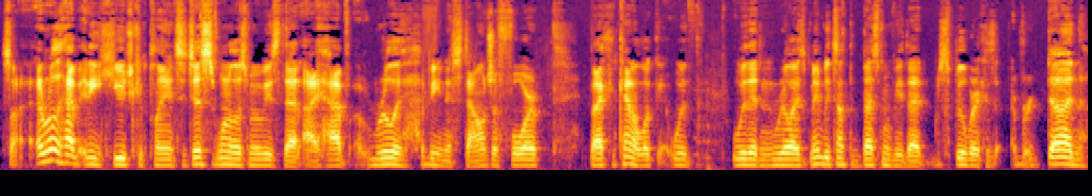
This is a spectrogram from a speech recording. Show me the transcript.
So I don't really have any huge complaints. It's just one of those movies that I have really heavy nostalgia for, but I can kind of look at with with it and realize maybe it's not the best movie that Spielberg has ever done,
